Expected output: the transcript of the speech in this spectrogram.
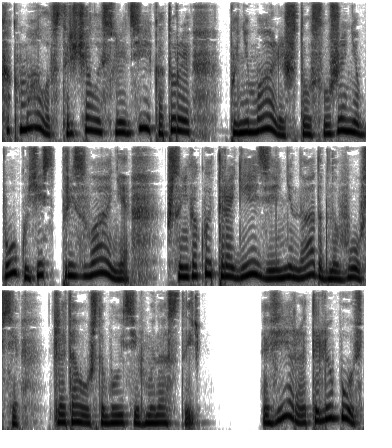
Как мало встречалось людей, которые понимали, что служение Богу есть призвание, что никакой трагедии не надобно вовсе для того, чтобы уйти в монастырь. Вера — это любовь,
